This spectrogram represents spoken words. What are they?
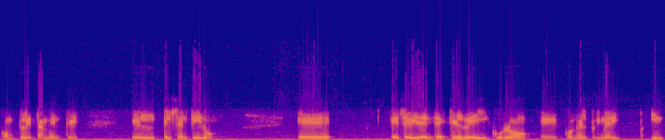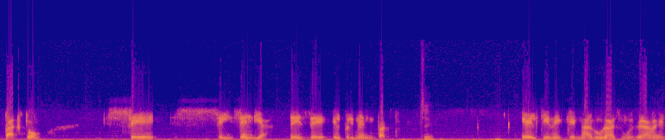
completamente el, el sentido. Eh, es evidente que el vehículo eh, con el primer im- impacto se, se incendia desde el primer impacto. Sí. Él tiene quemaduras muy graves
